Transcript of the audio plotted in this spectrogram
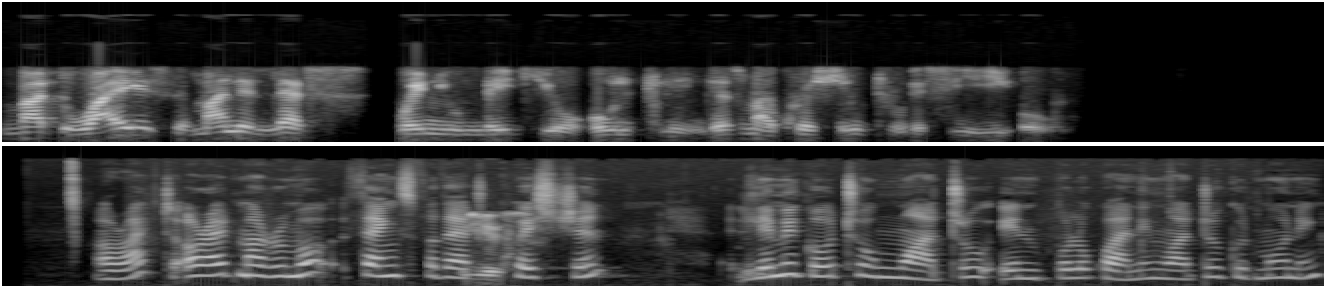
But why is the money less when you make your own claim? That's my question to the CEO. All right, all right, Marumo. Thanks for that yes. question. Let me go to Mwatu in Polokwane. Mwatu, good morning.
